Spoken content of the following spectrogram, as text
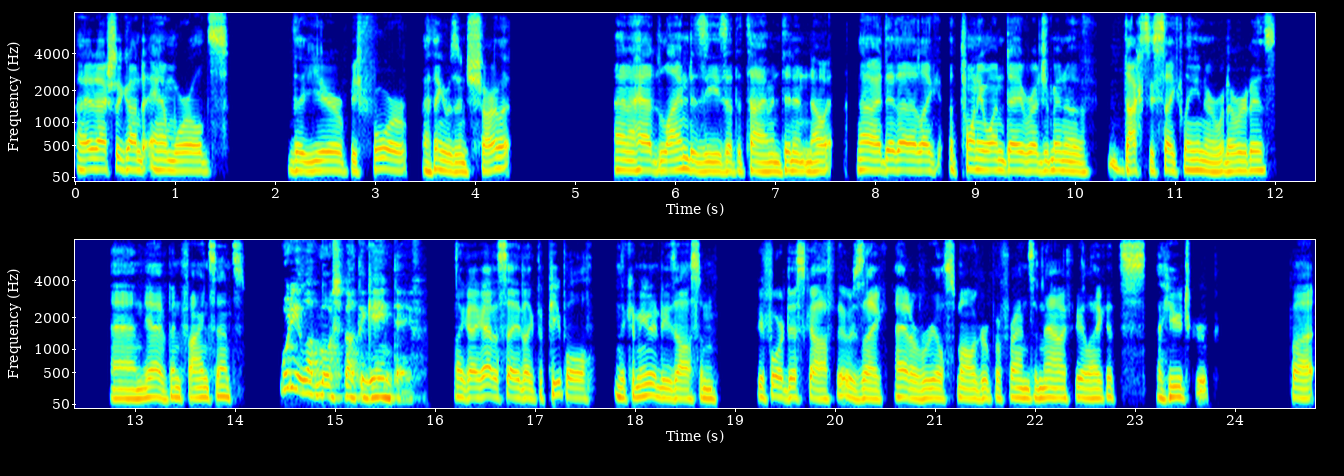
I had actually gone to Am Worlds the year before. I think it was in Charlotte, and I had Lyme disease at the time and didn't know it. No, I did a like a 21 day regimen of doxycycline or whatever it is, and yeah, I've been fine since. What do you love most about the game, Dave? Like I got to say, like the people, the community is awesome. Before disc golf, it was like I had a real small group of friends, and now I feel like it's a huge group. But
